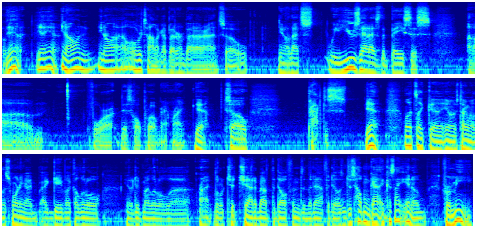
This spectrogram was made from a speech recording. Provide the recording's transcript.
look Yeah. at it. Yeah, yeah. You know, and you know, I, over time I got better and better at it. So, you know, that's we use that as the basis um, for this whole program, right? Yeah. So, practice. Yeah. Well, it's like uh, you know, I was talking about this morning. I, I gave like a little, you know, did my little uh, Right. little chit chat about the dolphins and the daffodils, and just help them guys. Because I, you know, for me,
